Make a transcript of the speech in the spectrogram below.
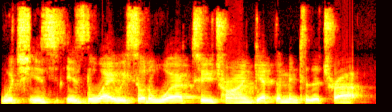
which is, is the way we sort of work to try and get them into the trap.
